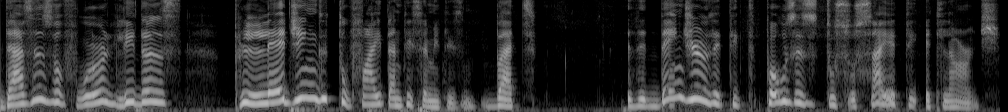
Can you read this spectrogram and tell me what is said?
dozens of world leaders pledging to fight anti-Semitism, but the danger that it poses to society at large,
